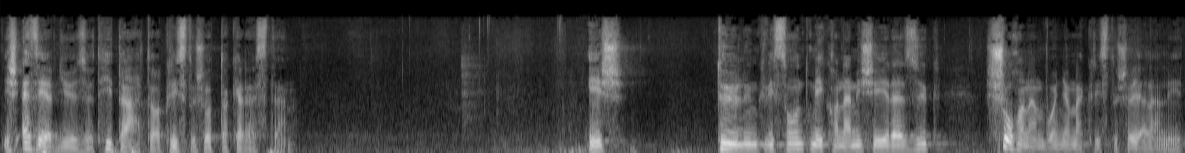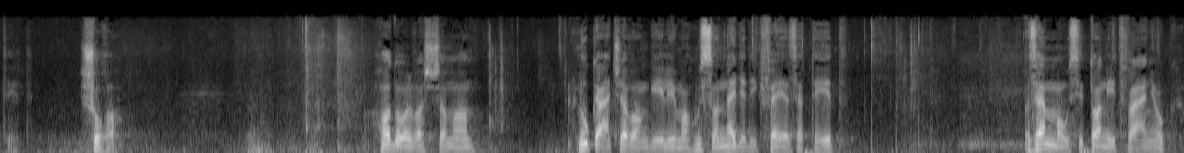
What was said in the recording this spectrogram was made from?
És ezért győzött hitáltal Krisztus ott a kereszten. És tőlünk viszont, még ha nem is érezzük, soha nem vonja meg Krisztus a jelenlétét. Soha. Hadd olvassam a Lukács evangélium a 24. fejezetét, az Emmauszi tanítványok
